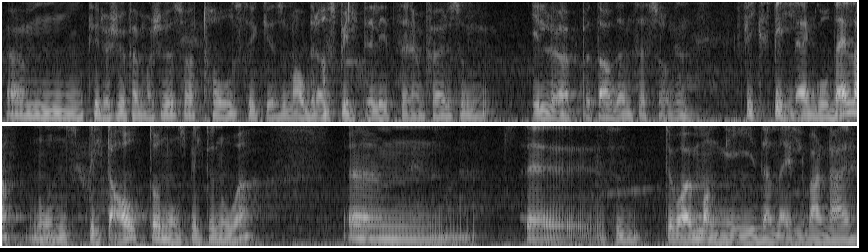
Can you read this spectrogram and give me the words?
Um, 24-25, så var det tolv stykker som aldri hadde spilt Eliteserien før, som i løpet av den sesongen fikk spille en god del. Da. Noen spilte alt, og noen spilte noe. Um, det, så det var jo mange i den elveren der,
